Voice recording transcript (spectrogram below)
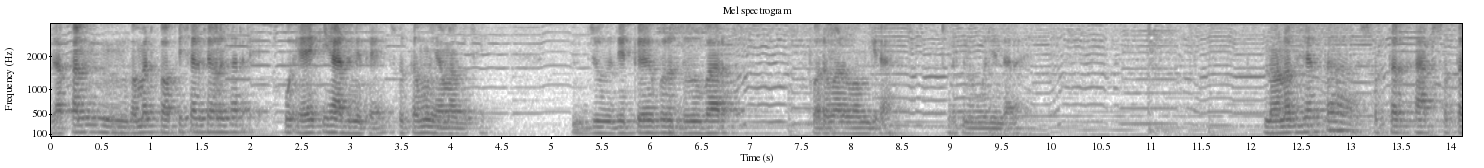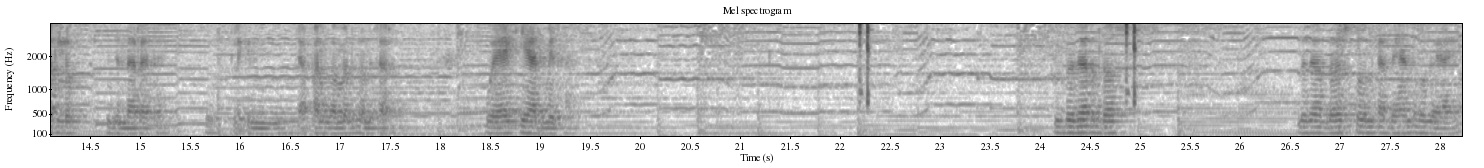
जापान गवर्नमेंट के ऑफिशियल से अनुसार वो एक ही आदमी थे, सुतमु यामागुची, जो जिनके ऊपर दो बार परमाणु बम गिरा। लेकिन वो ज़िंदा रहे। नॉन ऑफिशियल तो सत्तर, साठ, सत्तर लोग ज़िंदा रहते हैं। लेकिन जापान गवर्नमेंट के अनुसार वो एक ही आदमी था। दो हज़ार दस, दो हज़ार दस को उनका देहांत हो गया है।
